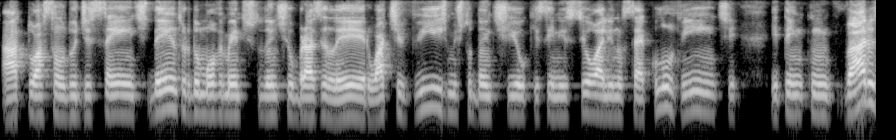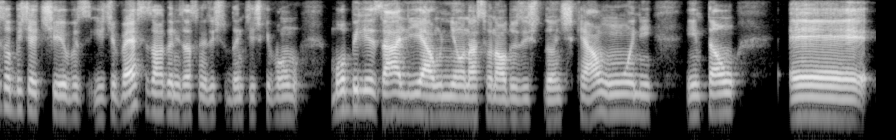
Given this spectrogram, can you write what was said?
a atuação do discente dentro do movimento estudantil brasileiro, o ativismo estudantil que se iniciou ali no século XX e tem com vários objetivos e diversas organizações estudantis que vão mobilizar ali a União Nacional dos Estudantes, que é a UNE. Então, é,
